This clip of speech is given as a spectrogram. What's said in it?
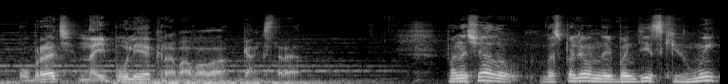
– убрать наиболее кровавого гангстера. Поначалу воспаленные бандитские умы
